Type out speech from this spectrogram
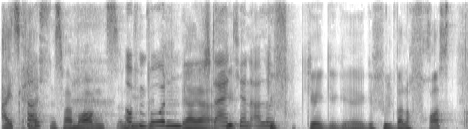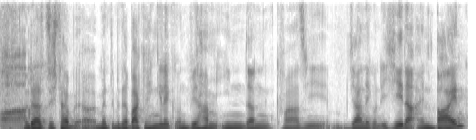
eiskalt. Es war morgens. Auf dem Boden, Steinchen, alles. Ge, ge, ge, gefühlt war noch Frost. Und er hat sich da äh, mit, mit der Backe hingelegt und wir haben ihn dann quasi, Janik und ich, jeder ein Bein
